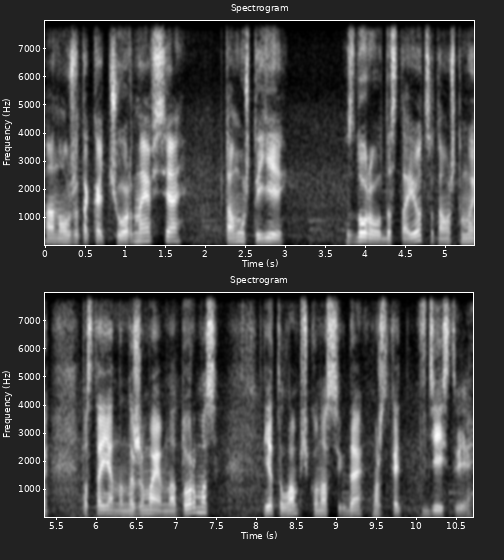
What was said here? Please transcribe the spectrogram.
Она уже такая черная вся, потому что ей здорово достается, потому что мы постоянно нажимаем на тормоз, и эта лампочка у нас всегда, можно сказать, в действии.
